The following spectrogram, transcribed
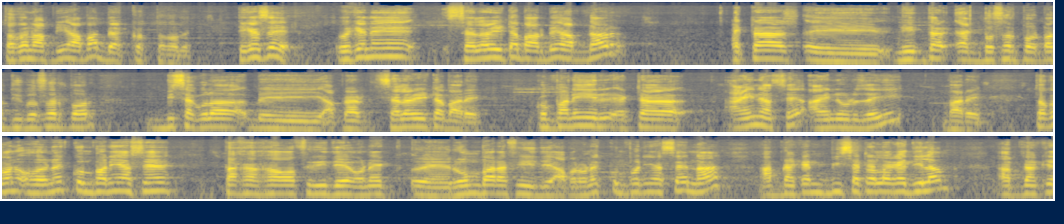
তখন আপনি আবার ব্যাক করতে হবে। ঠিক আছে? ওইখানে স্যালারিটা বাড়বে আপনার একটা, এই, নির্ধার, এক বছর পর বা দুই বছর পর ভিসাগুলো, এই, আপনার স্যালারিটা বাড়ে। কোম্পানির একটা আইন আছে, আইন অনুযায়ী বাড়ে। তখন অনেক কোম্পানি আছে, টাকা খাওয়া ফ্রি দেয়, অনেক রুম ভাড়া ফ্রি দেয়, আবার অনেক কোম্পানি আছে না, আপনাকে আমি ভিসাটা লাগাই দিলাম আপনাকে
